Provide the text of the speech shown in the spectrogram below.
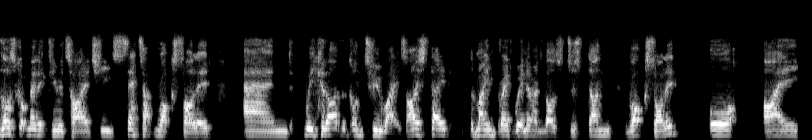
Loz got medically retired. She set up Rock Solid, and we could either gone two ways. I stayed the main breadwinner, and Loz just done Rock Solid, or I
